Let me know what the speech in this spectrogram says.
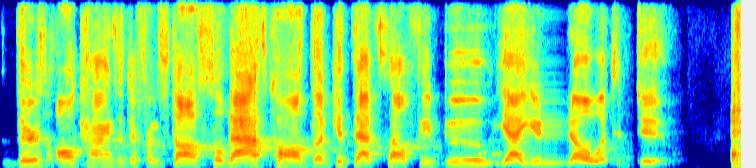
there's all kinds of different stuff. So that's called the get that selfie boo. Yeah, you know what to do.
